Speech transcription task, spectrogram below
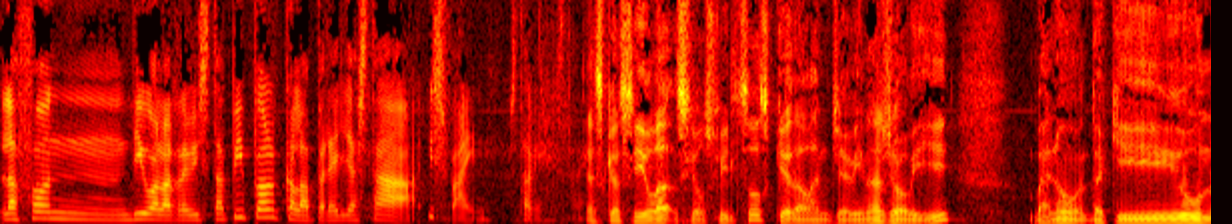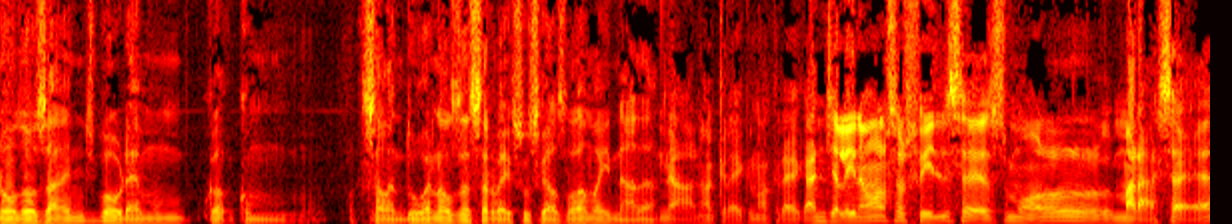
La font diu a la revista People que la parella està... is fine, està bé, està bé. És que si, la, si els fills se'ls queda l'Angelina Jolie, bueno, d'aquí un o dos anys veurem com, com se l'enduguen els de serveis socials de la mainada. No, no crec, no crec. Angelina amb els seus fills és molt marassa, eh?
